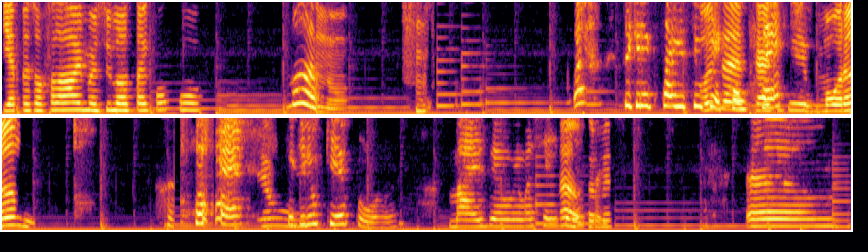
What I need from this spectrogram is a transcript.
e a pessoa fala, ai, mas de lá sai cocô. Mano, Você queria que saísse o pois quê? é, acha Confete? que morango? É, Eu... Você queria o quê, porra? Mas eu, eu achei Não, eu interessante. também. Ahn,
